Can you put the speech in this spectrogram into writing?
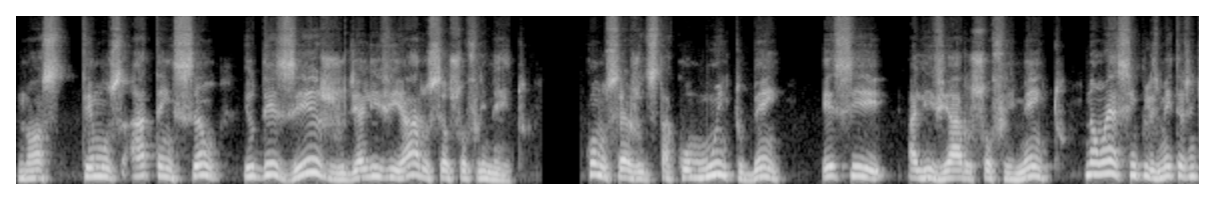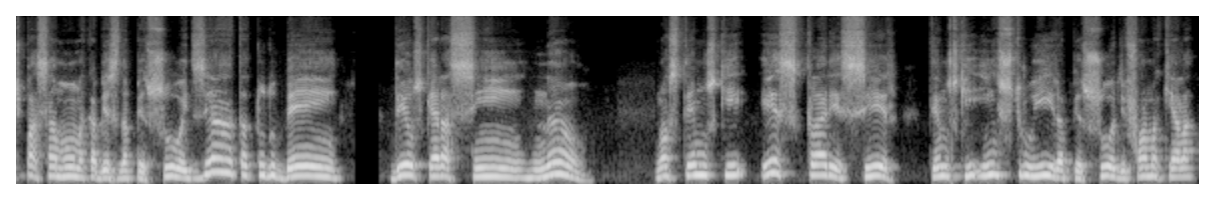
nós temos atenção e o desejo de aliviar o seu sofrimento. Como o Sérgio destacou muito bem, esse aliviar o sofrimento não é simplesmente a gente passar a mão na cabeça da pessoa e dizer, ah, tá tudo bem, Deus quer assim. Não. Nós temos que esclarecer, temos que instruir a pessoa de forma que ela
